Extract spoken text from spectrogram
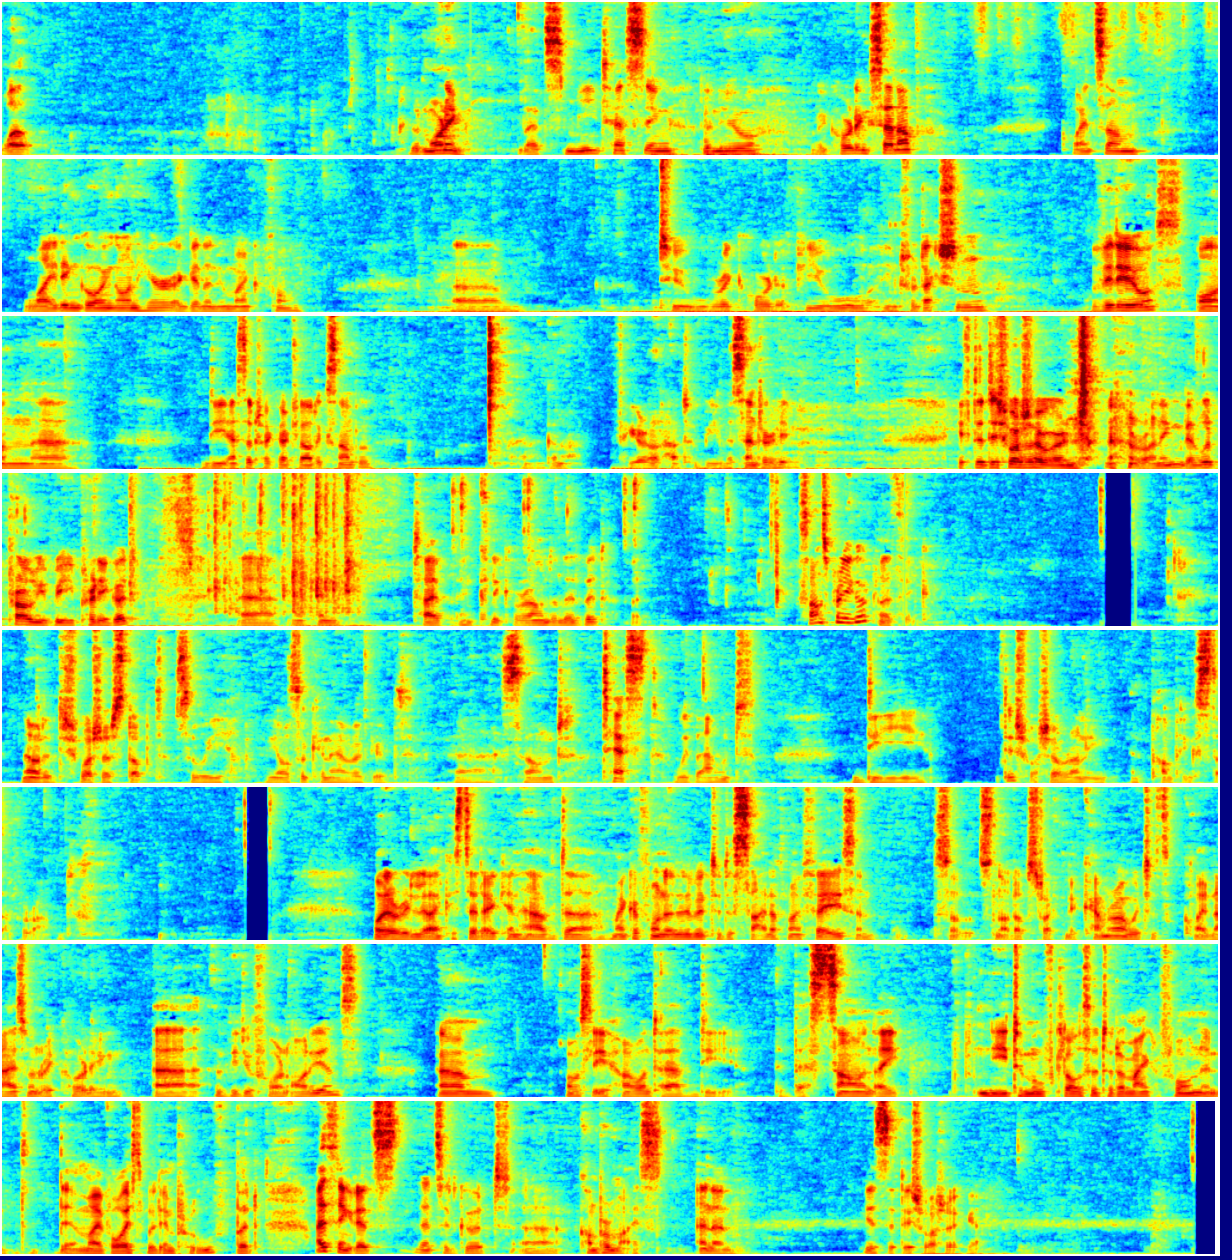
Well, good morning. That's me testing the new recording setup. Quite some lighting going on here. I get a new microphone um, to record a few introduction videos on uh, the Asset Tracker Cloud example. I'm gonna figure out how to be in the center here. If the dishwasher weren't running, that would probably be pretty good. Uh, I can type and click around a little bit, but sounds pretty good, I think. Now the dishwasher stopped, so we, we also can have a good uh, sound test without the dishwasher running and pumping stuff around. what I really like is that I can have the microphone a little bit to the side of my face and so it's not obstructing the camera, which is quite nice when recording uh, a video for an audience. Um, obviously if I want to have the the best sound. I need to move closer to the microphone and my voice will improve but I think that's that's a good uh, compromise. And then here's the dishwasher again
